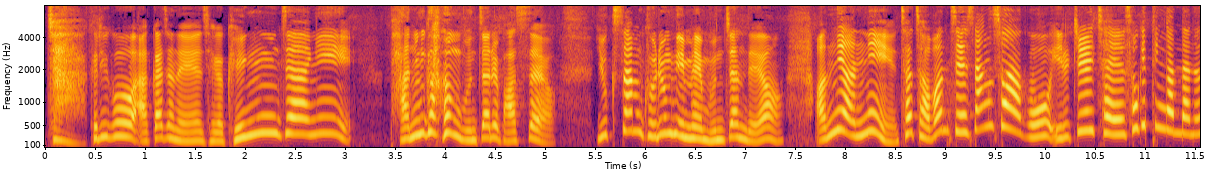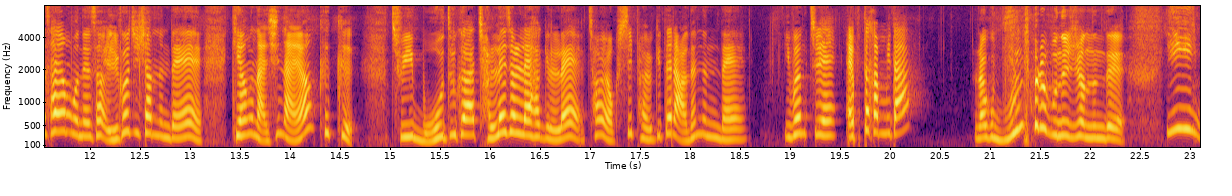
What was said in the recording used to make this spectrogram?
자, 그리고 아까 전에 제가 굉장히 반가운 문자를 봤어요. 6396님의 문자인데요. 언니, 언니, 저 저번 주에 쌍수하고 일주일 차에 소개팅 간다는 사연 보내서 읽어주셨는데, 기억나시나요? 크크. 주위 모두가 절레절레 하길래 저 역시 별 기대를 안 했는데, 이번 주에 애프터 갑니다! 라고 물음표를 보내주셨는데, 이,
